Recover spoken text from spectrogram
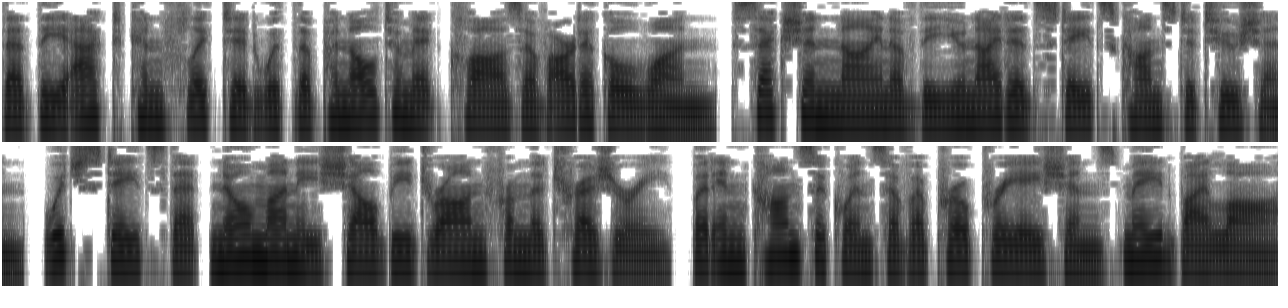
that the Act conflicted with the penultimate clause of Article 1, Section 9 of the United States Constitution, which states that no money shall be drawn from the Treasury, but in consequence of appropriations made by law,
